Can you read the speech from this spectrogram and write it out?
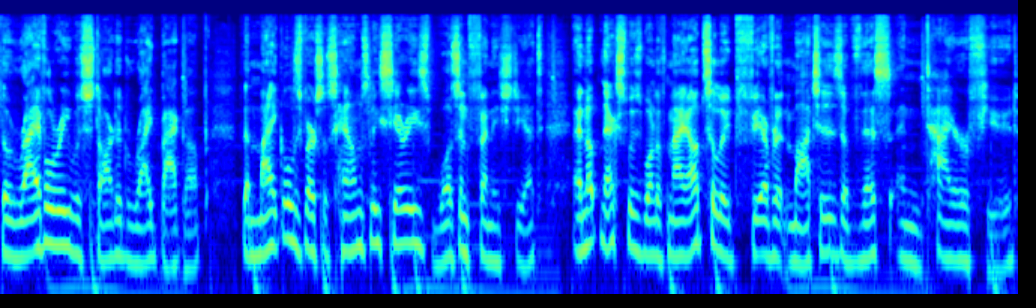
the rivalry was started right back up. The Michaels versus Helmsley series wasn't finished yet, and up next was one of my absolute favourite matches of this entire feud.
